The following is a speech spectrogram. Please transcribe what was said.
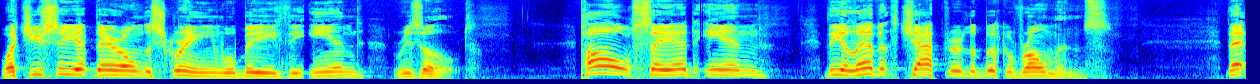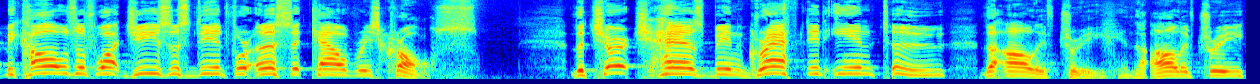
what you see up there on the screen will be the end result. Paul said in the 11th chapter of the book of Romans that because of what Jesus did for us at Calvary's cross, the church has been grafted into the olive tree, and the olive tree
